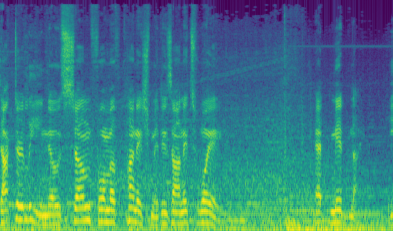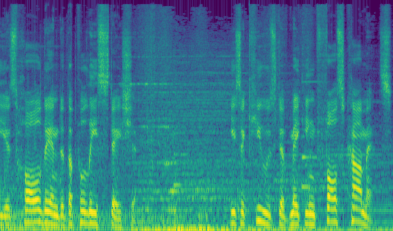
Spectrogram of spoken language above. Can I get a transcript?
Dr. Li knows some form of punishment is on its way. At midnight, he is hauled into the police station. He's accused of making false comments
